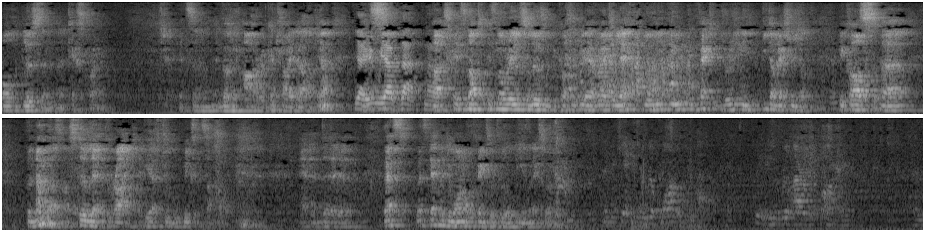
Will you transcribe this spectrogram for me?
all the glyphs in the text frame. It's an inverted R. You can try it out. Yeah. Yeah, It's- we have that now. But it's not it's no real solution because if you have right to left, you, need, you in fact you really need bidirectional because uh, the numbers are still left to right. and You have to mix it somehow. And uh, that's that's definitely one of the things which will be in the next version. And you can't use a real font. You can't use a real Arabic font. And, and,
